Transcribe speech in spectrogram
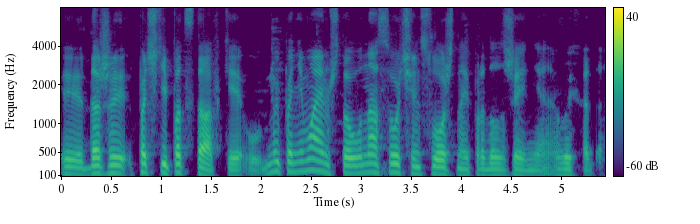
э, даже почти подставки, мы понимаем, что у нас очень сложное продолжение выхода.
